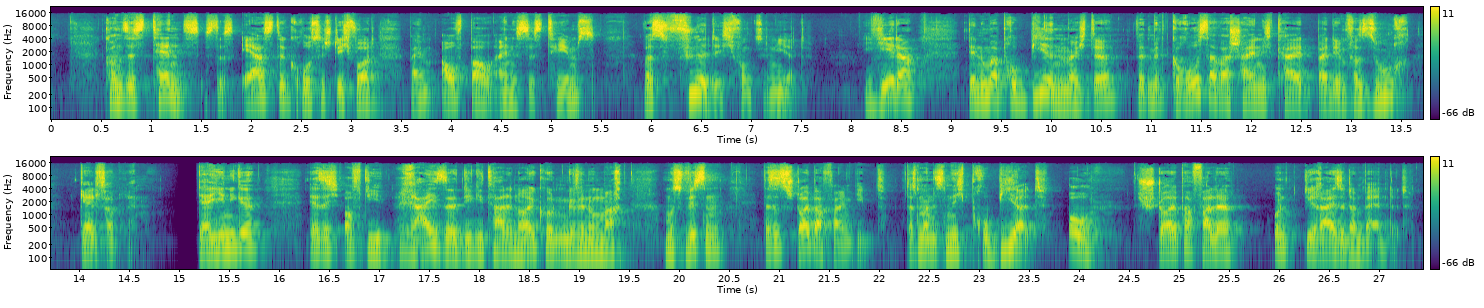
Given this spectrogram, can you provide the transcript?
Konsistenz ist das erste große Stichwort beim Aufbau eines Systems was für dich funktioniert. Jeder, der nun mal probieren möchte, wird mit großer Wahrscheinlichkeit bei dem Versuch Geld verbrennen. Derjenige, der sich auf die Reise digitale Neukundengewinnung macht, muss wissen, dass es Stolperfallen gibt, dass man es nicht probiert. Oh, Stolperfalle und die Reise dann beendet.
